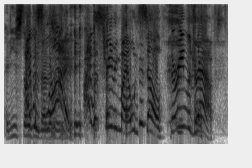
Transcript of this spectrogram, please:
And you still I was live. I was streaming my own self during the draft.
